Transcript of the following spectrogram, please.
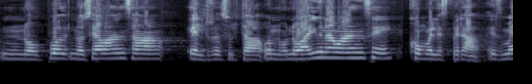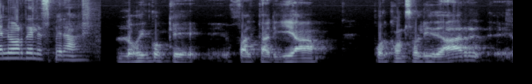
no, no se avanza el resultado, no, no hay un avance como el esperado, es menor del esperado. Lógico que faltaría por consolidar eh,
